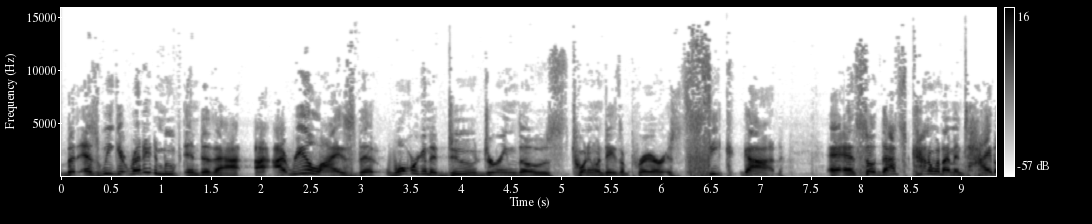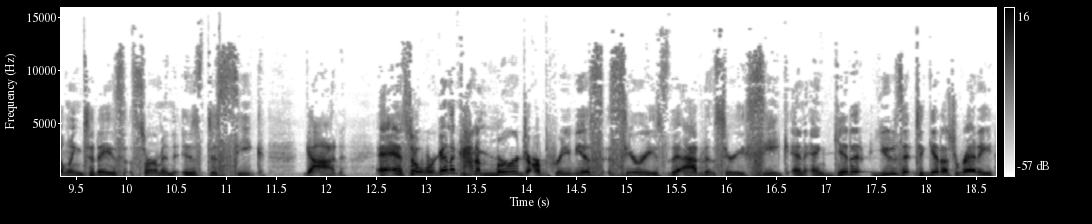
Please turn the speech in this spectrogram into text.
But as we get ready to move into that, I, I realize that what we're going to do during those 21 days of prayer is seek God. And, so that's kind of what I'm entitling today's sermon is to seek God. And so we're going to kind of merge our previous series, the Advent series, Seek, and, and get it, use it to get us ready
